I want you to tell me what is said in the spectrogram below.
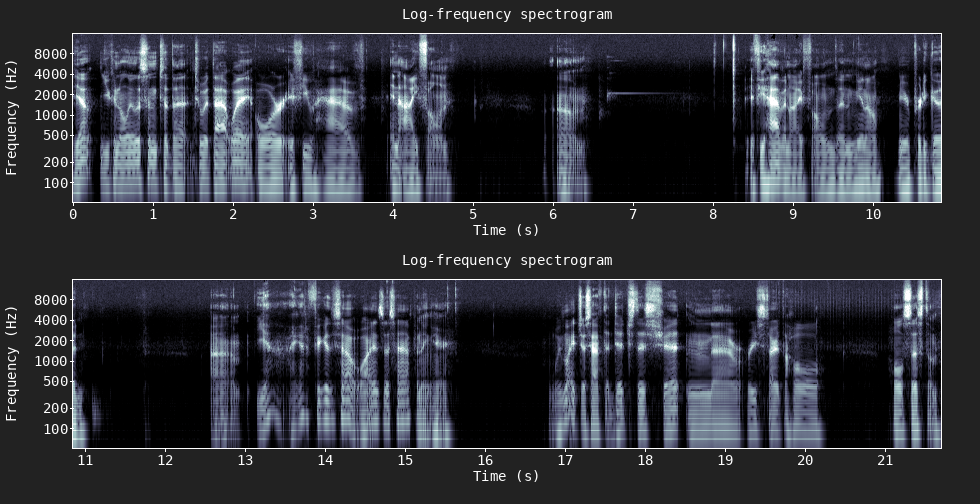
Yep, you can only listen to that to it that way, or if you have an iPhone. Um, if you have an iPhone, then you know you're pretty good. Um, yeah, I gotta figure this out. Why is this happening here? We might just have to ditch this shit and uh, restart the whole whole system.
